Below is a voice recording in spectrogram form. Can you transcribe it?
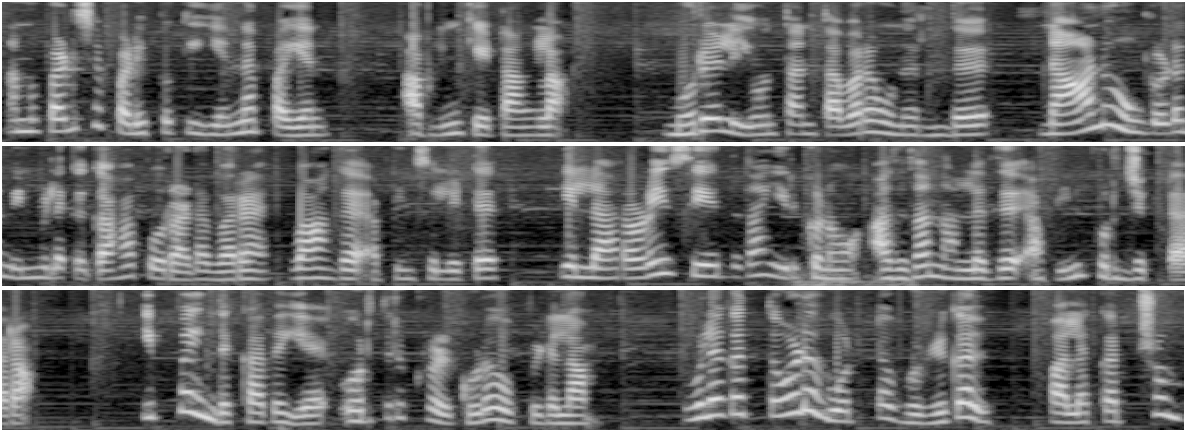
நம்ம படித்த படிப்புக்கு என்ன பயன் அப்படின்னு கேட்டாங்களாம் முரளியும் தன் தவற உணர்ந்து நானும் உங்களோட மின்விளக்குக்காக போராட வரேன் வாங்க அப்படின்னு சொல்லிட்டு எல்லாரோடையும் சேர்ந்து தான் இருக்கணும் அதுதான் நல்லது அப்படின்னு புரிஞ்சுக்கிட்டாராம். இப்போ இந்த கதையை ஒரு திருக்குறள் கூட ஒப்பிடலாம். உலகத்தோட ஒட்ட ஒழுகல் பல கற்றும்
